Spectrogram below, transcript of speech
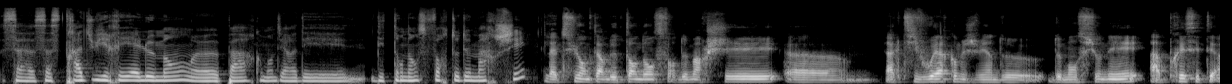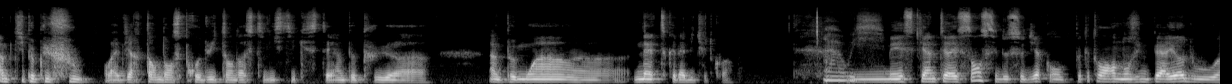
ça, ça, se traduit réellement euh, par comment dire des, des, tendances fortes de marché? Là-dessus, en termes de tendances fortes de marché, euh, activewear comme je viens de, de mentionner. Après, c'était un petit peu plus flou. On va dire tendance produit, tendance stylistique. C'était un peu plus, euh, un peu moins net que d'habitude, quoi. Ah oui. Mais ce qui est intéressant, c'est de se dire qu'on peut-être on rentre dans une période où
